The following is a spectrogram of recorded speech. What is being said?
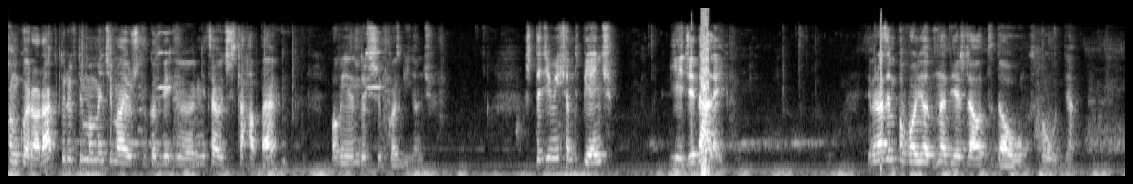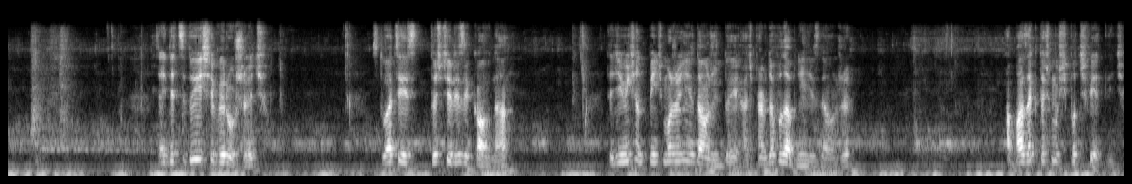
Conquerora, który w tym momencie ma już tylko dwie, e, niecałe 300 HP. Powinien dość szybko zginąć. T95 jedzie dalej. Tym razem powoli od, nadjeżdża od dołu z południa. Tutaj decyduje się wyruszyć. Sytuacja jest dość ryzykowna. T95 może nie zdążyć dojechać, prawdopodobnie nie zdąży. Bazę ktoś musi podświetlić.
